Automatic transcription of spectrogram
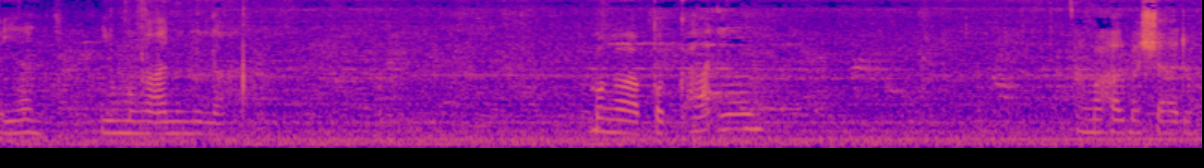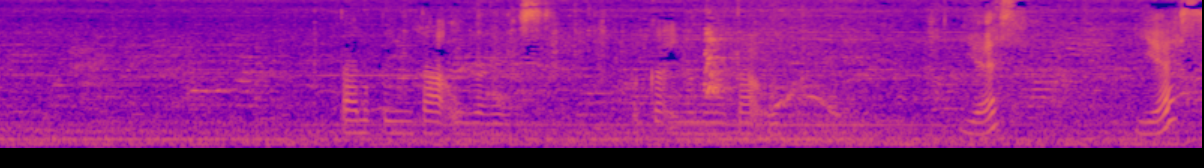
Ayan, yung mga ano nila. Mga pagkain. Ang mahal masyado. Talo pa yung tao, guys. Pagkain ng mga tao. Yes? Yes?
